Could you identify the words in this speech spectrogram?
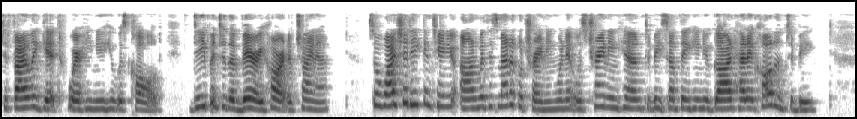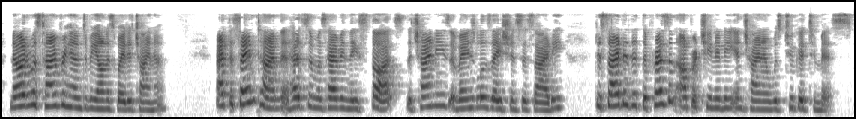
to finally get to where he knew he was called, deep into the very heart of China. So why should he continue on with his medical training when it was training him to be something he knew God hadn't called him to be? No, it was time for him to be on his way to China. At the same time that Hudson was having these thoughts, the Chinese Evangelization Society decided that the present opportunity in China was too good to miss.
